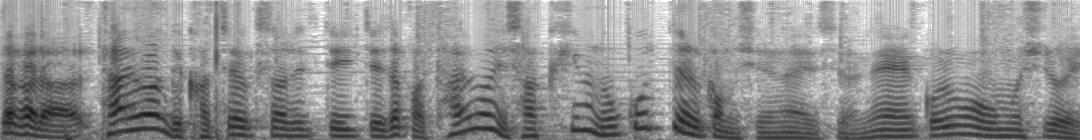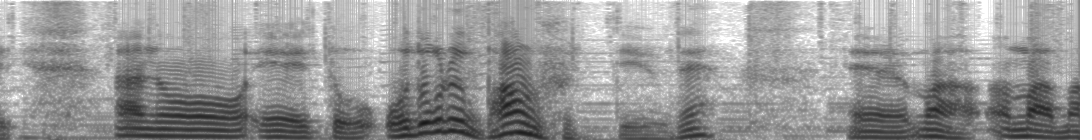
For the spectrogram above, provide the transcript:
だから台湾で活躍されていて、だから台湾に作品が残ってるかもしれないですよね。これも面白い。あの、えっ、と、踊るバンフっていうね、えーまあまあま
